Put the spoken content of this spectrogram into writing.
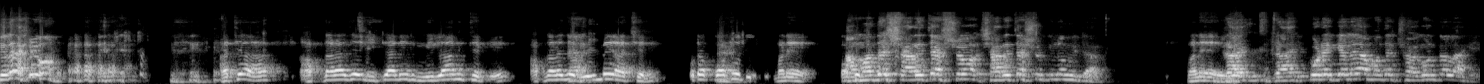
চলে আসুন। আচ্ছা আপনারা যে ইটালির মিলান থেকে আপনারা যে হ্যাঁ। রোমে আছেন ওটা কত দূর? মানে আমাদের সাড়ে চারশো সাড়ে চারশো কিলোমিটার। মানে ড্রাইভ ড্রাইভ করে গেলে আমাদের ছয় ঘণ্টা লাগে।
